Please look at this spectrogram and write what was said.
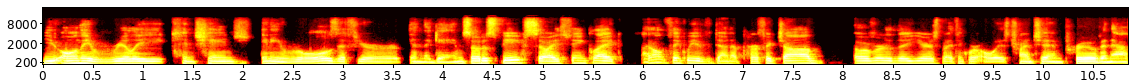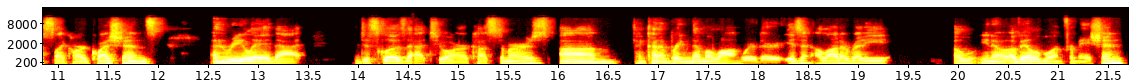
you only really can change any rules if you're in the game, so to speak. So I think like I don't think we've done a perfect job over the years, but I think we're always trying to improve and ask like hard questions and relay that, disclose that to our customers, um, and kind of bring them along where there isn't a lot of ready, uh, you know, available information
